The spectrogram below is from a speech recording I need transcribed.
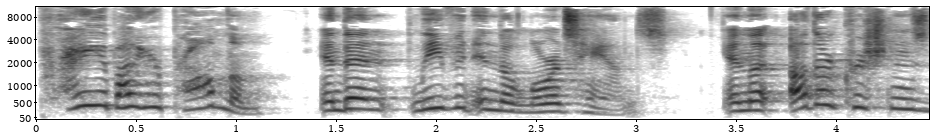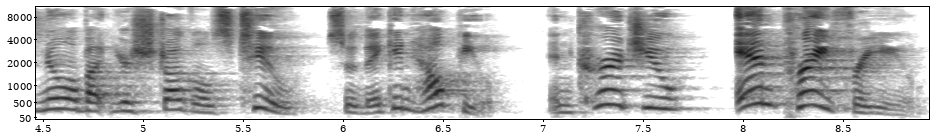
Pray about your problem and then leave it in the Lord's hands. And let other Christians know about your struggles too so they can help you, encourage you, and pray for you.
